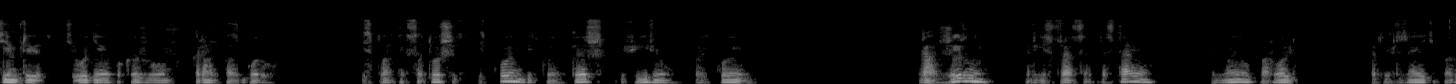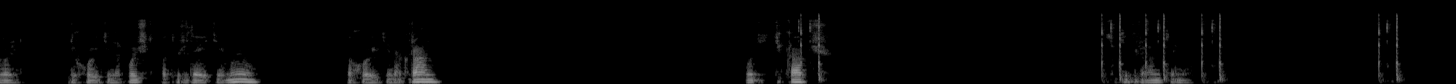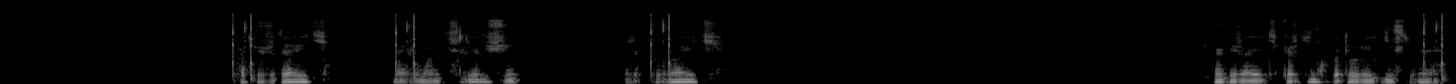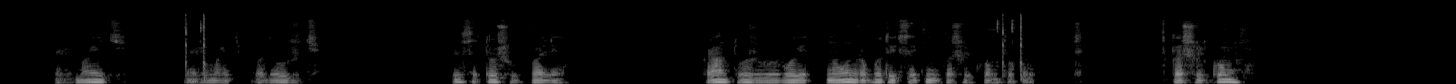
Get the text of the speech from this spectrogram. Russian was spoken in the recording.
Всем привет! Сегодня я покажу вам кран по сбору бесплатных сатоши, биткоин, биткоин кэш, эфириум, байткоин. Кран жирный, регистрация простая, email, пароль, подтверждаете пароль, приходите на почту, подтверждаете email, заходите на кран, вводите капчу с гидрантами. Подтверждаете нажимаете следующий закрываете выбираете картинку которая единственная. Нажимаете нажимаете продолжить и сатоши упали. Кран тоже выводит но он работает с одним кошельком только. С кошельком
